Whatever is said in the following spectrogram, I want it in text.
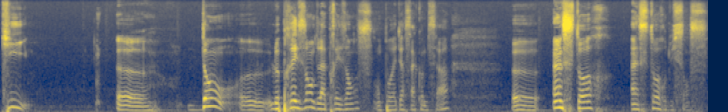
qui euh, dans euh, le présent de la présence, on pourrait dire ça comme ça, euh, instaure, du sens.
